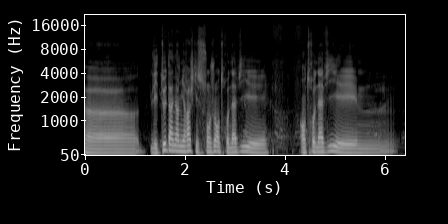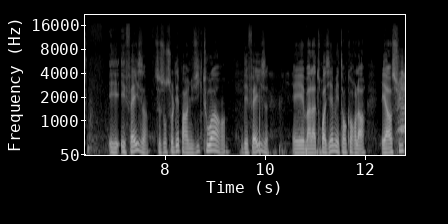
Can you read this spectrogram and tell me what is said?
euh, les deux dernières Mirages qui se sont joués entre Navi et entre Navi et, FaZe se sont soldés par une victoire des FaZe. Et bah, la troisième est encore là. Et ensuite,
